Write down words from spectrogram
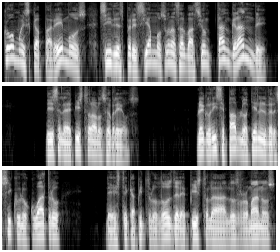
¿Cómo escaparemos si despreciamos una salvación tan grande? Dice la epístola a los Hebreos. Luego dice Pablo aquí en el versículo 4 de este capítulo 2 de la epístola a los Romanos,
